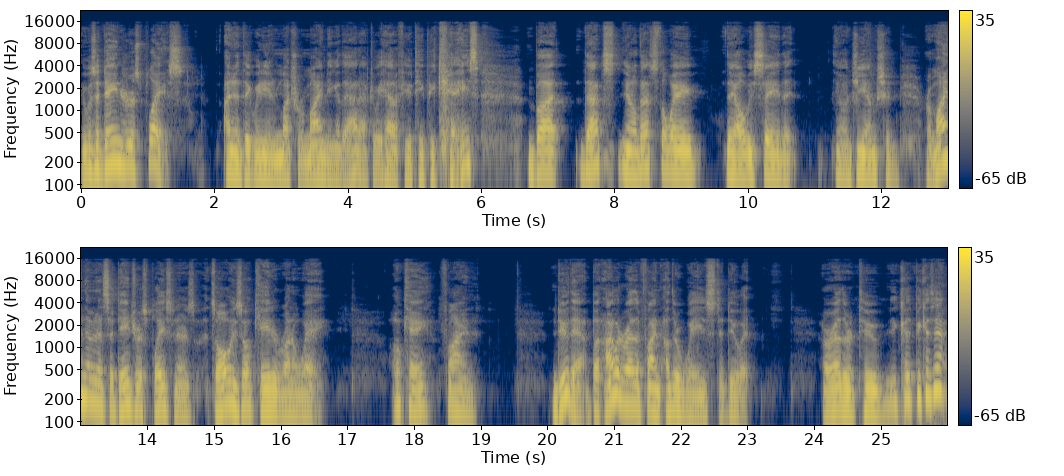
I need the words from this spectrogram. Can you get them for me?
it was a dangerous place. I didn't think we needed much reminding of that after we had a few TPKs, but that's you know that's the way they always say that you know GM should Remind them that it's a dangerous place and there's, it's always okay to run away. Okay, fine. Do that, but I would rather find other ways to do it. Or rather to, because, because that,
